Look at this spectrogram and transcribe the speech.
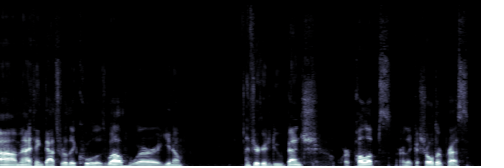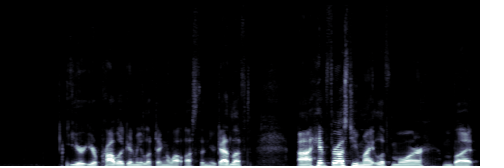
Um, and I think that's really cool as well. Where you know, if you're going to do bench or pull-ups or like a shoulder press, you're you're probably going to be lifting a lot less than your deadlift. Uh, hip thrust you might lift more, but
